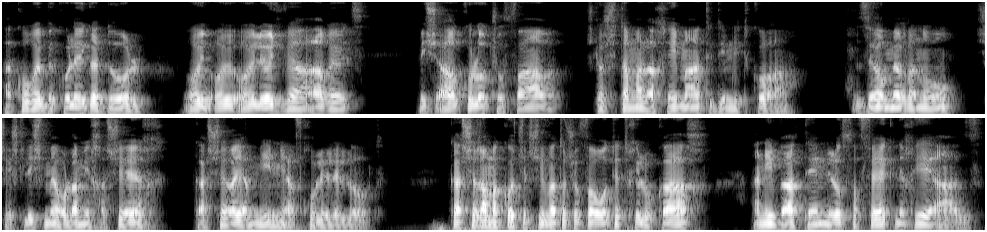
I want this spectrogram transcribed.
הקורא בקולי גדול, אוי אוי אוי ליושבי הארץ, משאר קולות שופר, שלושת המלאכים העתידים לתקוע. זה אומר לנו ששליש מהעולם ייחשך, כאשר הימים יהפכו ללילות. כאשר המכות של שבעת השופרות יתחילו כך, אני ואתם ללא ספק נחיה אז.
